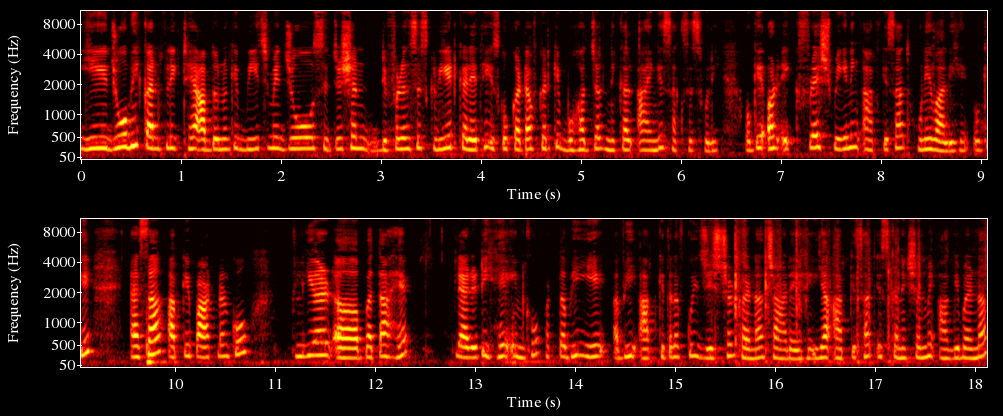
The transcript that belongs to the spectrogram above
ये जो भी कन्फ्लिक्ट है आप दोनों के बीच में जो सिचुएशन डिफरेंसेस क्रिएट करे थे इसको कट ऑफ़ करके बहुत जल्द निकल आएँगे सक्सेसफुली ओके और एक फ्रेश बिगिनिंग आपके साथ होने वाली है ओके ऐसा आपके पार्टनर को क्लियर पता है क्लैरिटी है इनको और तभी ये अभी आपकी तरफ़ कोई रजिस्टर करना चाह रहे हैं या आपके साथ इस कनेक्शन में आगे बढ़ना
